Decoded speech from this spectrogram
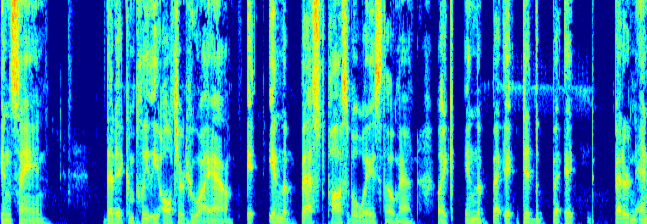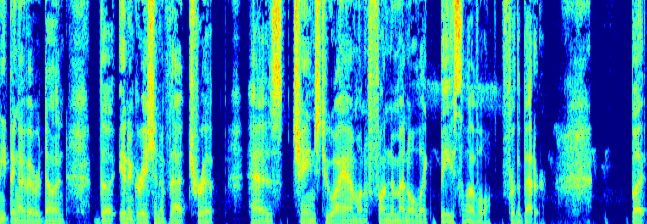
insane that it completely altered who I am. It in the best possible ways though, man. Like in the be- it did the be- it better than anything I've ever done. The integration of that trip has changed who I am on a fundamental like base level for the better. But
